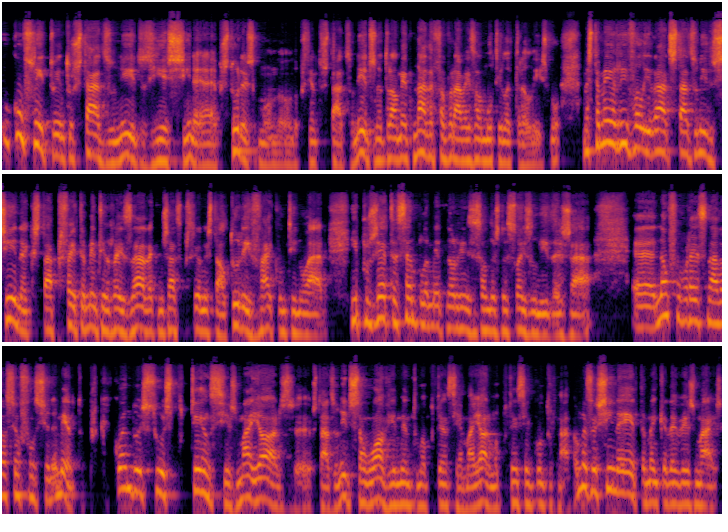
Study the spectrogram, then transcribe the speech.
O conflito entre os Estados Unidos e a China, posturas como do Presidente dos Estados Unidos, naturalmente nada favoráveis ao multilateralismo, mas também a rivalidade Estados Unidos-China, que está perfeitamente enraizada, como já se percebeu nesta altura, e vai continuar, e projeta-se amplamente na Organização das Nações Unidas já, não favorece nada ao seu funcionamento, porque quando as suas potências maiores, eh, os Estados Unidos são obviamente uma potência maior, uma potência incontornável, mas a China é também cada vez mais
